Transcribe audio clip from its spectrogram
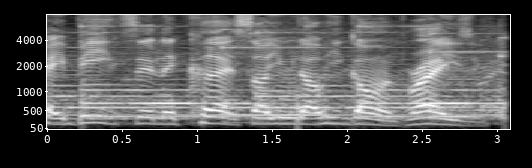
K Beats in the cut, so you know he going crazy.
